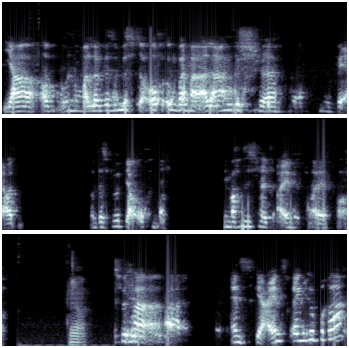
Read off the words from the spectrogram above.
Ja, normalerweise müsste auch irgendwann mal Alarm geschlagen werden. Und das wird ja auch nicht. Die machen sich halt einfach. Ja. Es wird halt ins G1 reingebracht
